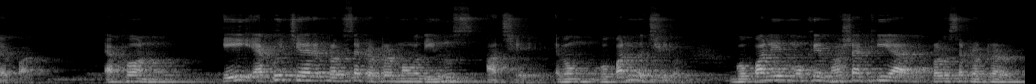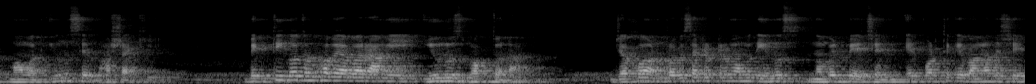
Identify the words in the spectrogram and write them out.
ব্যাপার, এখন এই একই চেয়ারে প্রফেসর ডক্টর মোহাম্মদ ইউনুস আছে এবং গোপালীও ছিল। গোপালীর মুখের ভাষা কি আর প্রফেসর ডক্টর মোহাম্মদ ইউনুসের ভাষা কি? ব্যক্তিগতভাবে আবার আমি ইউনুস ভক্ত না। যখন professor doctor Mohammad Yunus Nobel পেয়েছেন, এরপর থেকে বাংলাদেশে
